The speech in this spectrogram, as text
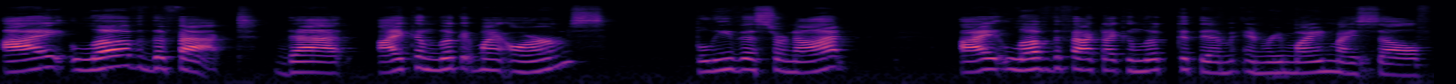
I love the fact that I can look at my arms, believe this or not. I love the fact I can look at them and remind myself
